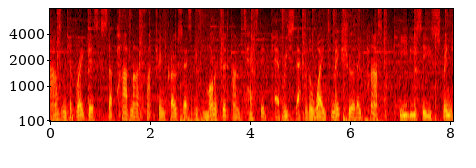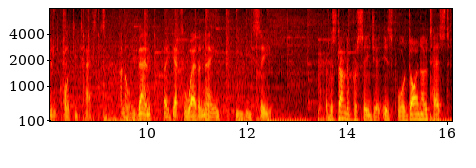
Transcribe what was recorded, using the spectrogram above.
As with the brake discs, the pad manufacturing process is monitored and tested every step of the way to make sure they pass EBC's stringent quality tests, and only then they get to wear the name EBC. The standard procedure is for dyno test,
